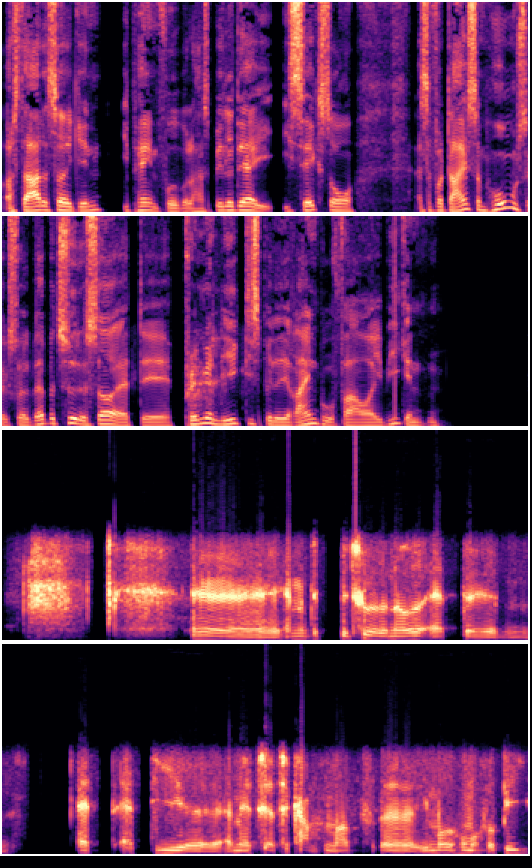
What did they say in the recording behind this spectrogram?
og startede så igen i panfodbold og har spillet der i, i seks år. Altså for dig som homoseksuel, hvad betyder det så, at øh, Premier League de spillede i regnbuefarver i weekenden? Øh, jamen, det betyder da noget, at, øh, at, at de øh, er med til at tage kampen op øh, imod homofobi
